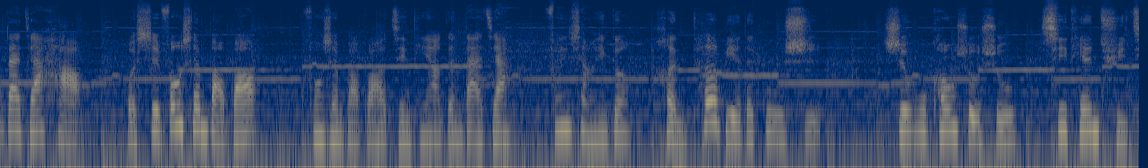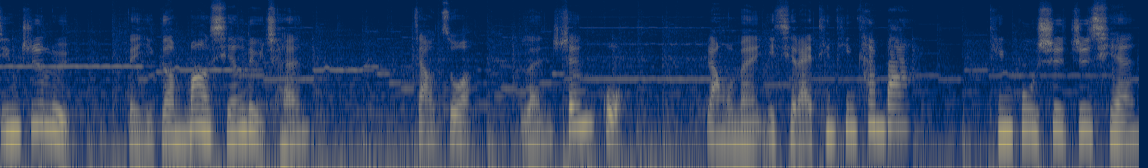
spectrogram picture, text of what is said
大家好，我是风神宝宝。风神宝宝今天要跟大家分享一个很特别的故事，是悟空叔叔西天取经之旅的一个冒险旅程，叫做人参果。让我们一起来听听看吧。听故事之前，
